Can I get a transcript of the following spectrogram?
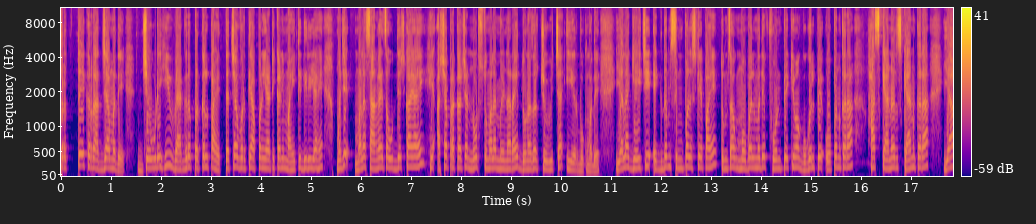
प्रत्येक राज्यामध्ये जेवढेही व्याघ्र प्रकल्प आहेत त्याच्यावरती आपण या ठिकाणी माहिती दिलेली आहे. म्हणजे मला सांगायचा उद्देश काय आहे? हे अशा प्रकारच्या नोट्स तुम्हाला मिळणार आहेत दोन हजार चोवीसच्या इयरबुकमध्ये याला घ्यायची एकदम सिंपल स्टेप आहे. तुमचा मोबाईलमध्ये फोनपे किंवा गुगल पे ओपन करा. हा स्कॅनर स्कॅन करा. या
